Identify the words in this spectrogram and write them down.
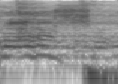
Thomas.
